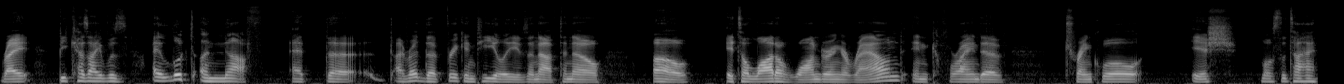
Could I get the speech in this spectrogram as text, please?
right? Because I was I looked enough at the I read the freaking tea leaves enough to know, oh, it's a lot of wandering around in kind of tranquil ish most of the time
